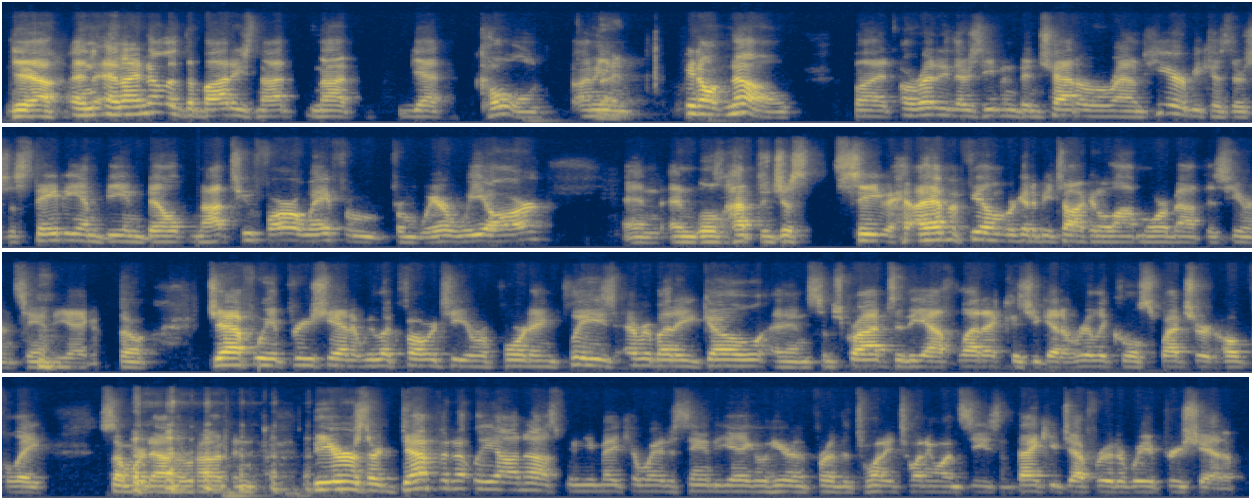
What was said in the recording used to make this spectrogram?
Yeah. And, and I know that the body's not, not yet cold. I mean, right. we don't know, but already there's even been chatter around here because there's a stadium being built not too far away from from where we are. And, and we'll have to just see. I have a feeling we're going to be talking a lot more about this here in San hmm. Diego. So, Jeff, we appreciate it. We look forward to your reporting. Please, everybody, go and subscribe to the Athletic because you get a really cool sweatshirt. Hopefully, somewhere down the road. And beers are definitely on us when you make your way to San Diego here for the 2021 season. Thank you, Jeff Rueter. We appreciate it.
